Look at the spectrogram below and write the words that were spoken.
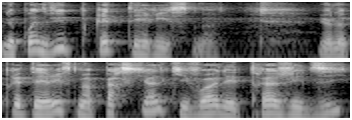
Le point de vue prétérisme. Il y a le prétérisme partiel qui voit les tragédies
